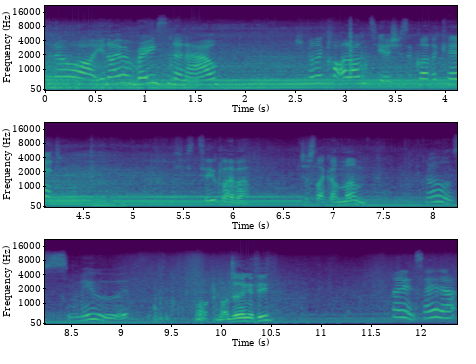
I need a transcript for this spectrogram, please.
You know what? You're not even racing her now. She's gonna cotton on to you. She's a clever kid. She's too clever. Just like her mum. Oh, smooth. What, not doing it for you? I didn't say that.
